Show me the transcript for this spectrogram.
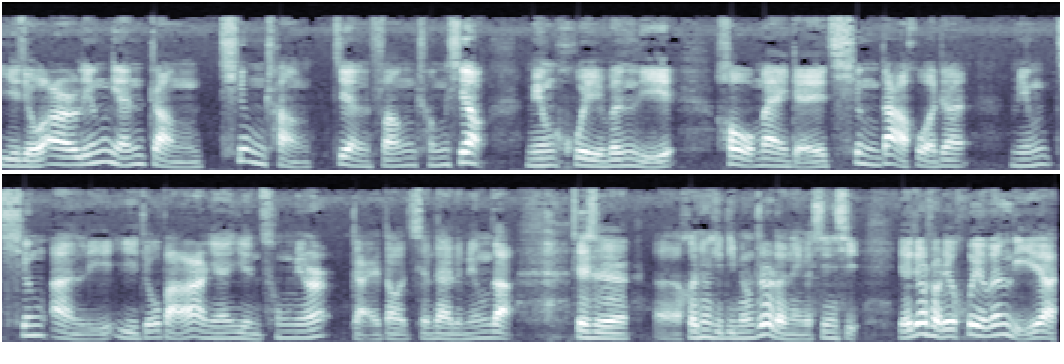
一九二零年张庆昌建房丞相，名惠文里，后卖给庆大货站。名庆安里，一九八二年因重名改到现在的名字。这是呃和平区地名志的那个信息。也就是说，这惠文里啊，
